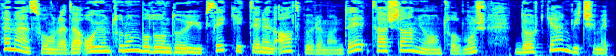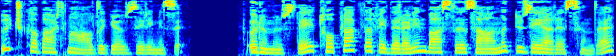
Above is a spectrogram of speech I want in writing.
hemen sonra da oyuntunun bulunduğu yüksek kitlenin alt bölümünde taştan yontulmuş dörtgen biçimi üç kabartma aldı gözlerimizi. Önümüzde toprakla federalin bastığı sahanlık düzeyi arasında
